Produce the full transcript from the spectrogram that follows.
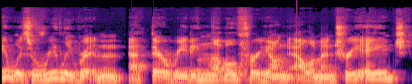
it was really written at their reading level for young elementary age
